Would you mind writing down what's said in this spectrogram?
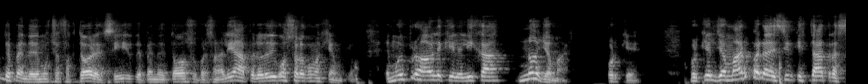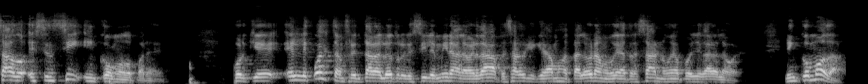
depende de muchos factores, ¿sí? Depende de toda su personalidad, pero lo digo solo como ejemplo. Es muy probable que él elija no llamar. ¿Por qué? Porque el llamar para decir que está atrasado es en sí incómodo para él. Porque él le cuesta enfrentar al otro y decirle, mira, la verdad, a pesar de que quedamos a tal hora, me voy a atrasar, no voy a poder llegar a la hora. Le incomoda.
